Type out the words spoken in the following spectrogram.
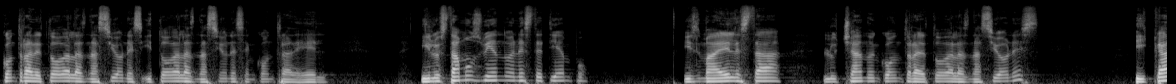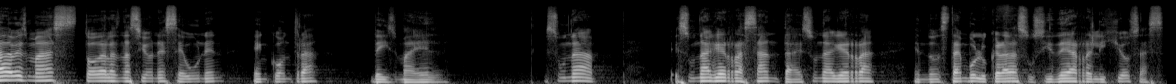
contra de todas las naciones y todas las naciones en contra de él. Y lo estamos viendo en este tiempo. Ismael está luchando en contra de todas las naciones y cada vez más todas las naciones se unen en contra de Ismael. Es una, es una guerra santa, es una guerra en donde están involucradas sus ideas religiosas.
